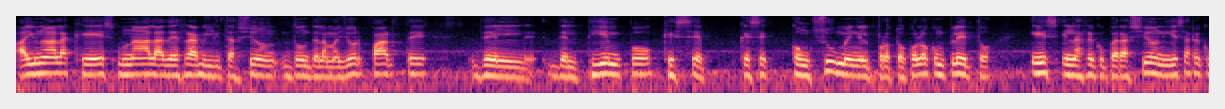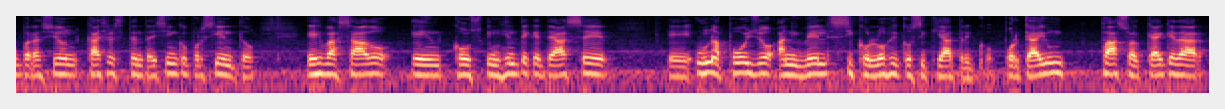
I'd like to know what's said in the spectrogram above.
hay una ala que es una ala de rehabilitación donde la mayor parte del, del tiempo que se que se consume en el protocolo completo es en la recuperación y esa recuperación, casi el 75%, es basado en, en gente que te hace eh, un apoyo a nivel psicológico, psiquiátrico, porque hay un paso al que hay que dar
